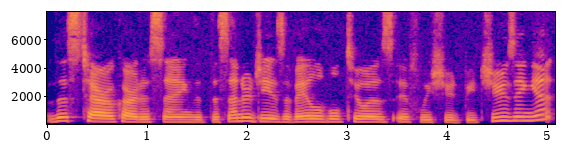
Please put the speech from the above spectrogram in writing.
this tarot card is saying that this energy is available to us if we should be choosing it.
